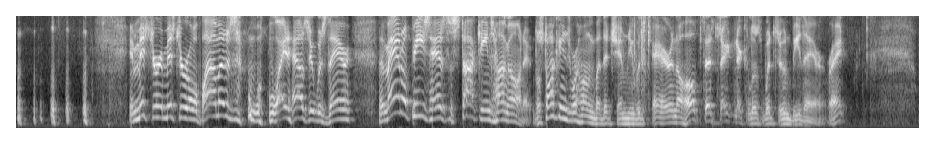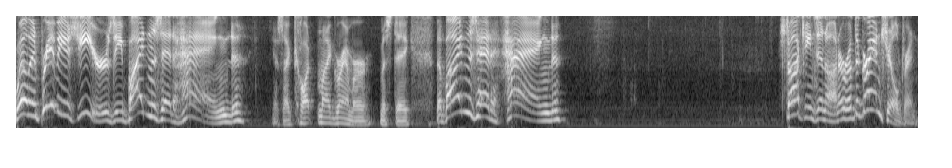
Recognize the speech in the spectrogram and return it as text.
and Mr. and Mr. Obama's White House, it was there. The mantelpiece has the stockings hung on it. The stockings were hung by the chimney with care in the hopes that St. Nicholas would soon be there, right? Well, in previous years, the Bidens had hanged. Yes, I caught my grammar mistake. The Bidens had hanged stockings in honor of the grandchildren.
